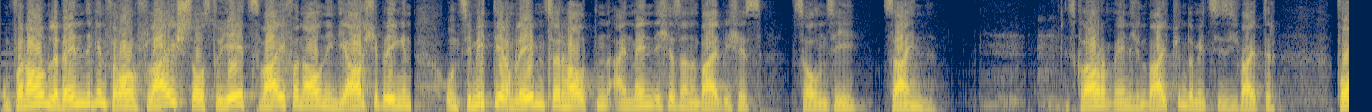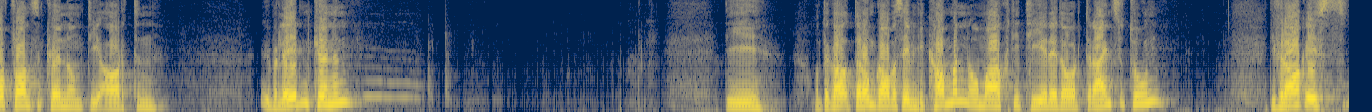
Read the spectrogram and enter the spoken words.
Und von allem Lebendigen, von allem Fleisch sollst du je zwei von allen in die Arche bringen und sie mit dir am Leben zu erhalten. Ein männliches und ein weibliches sollen sie sein. Ist klar, männlich und Weibchen, damit sie sich weiter fortpflanzen können und die Arten überleben können. Die, und darum gab es eben die Kammern, um auch die Tiere dort reinzutun. Die Frage ist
